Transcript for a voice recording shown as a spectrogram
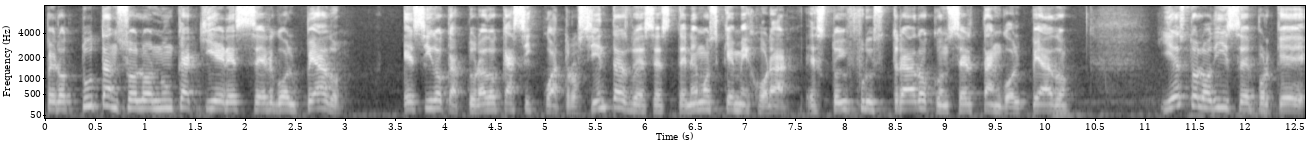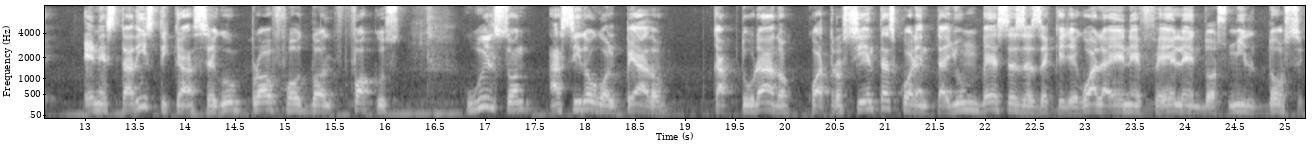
pero tú tan solo nunca quieres ser golpeado. He sido capturado casi 400 veces, tenemos que mejorar. Estoy frustrado con ser tan golpeado. Y esto lo dice porque En estadística, según Pro Football Focus, Wilson ha sido golpeado, capturado 441 veces desde que llegó a la NFL en 2012.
